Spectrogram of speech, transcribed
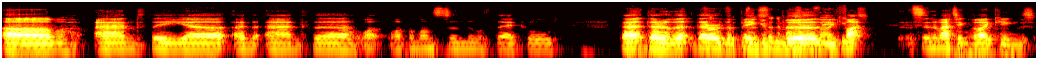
Um, and the uh, and and the what what the monster north they're called? They're, they're the they're the, The- big the cinematic burly vi- cinematic Vikings,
